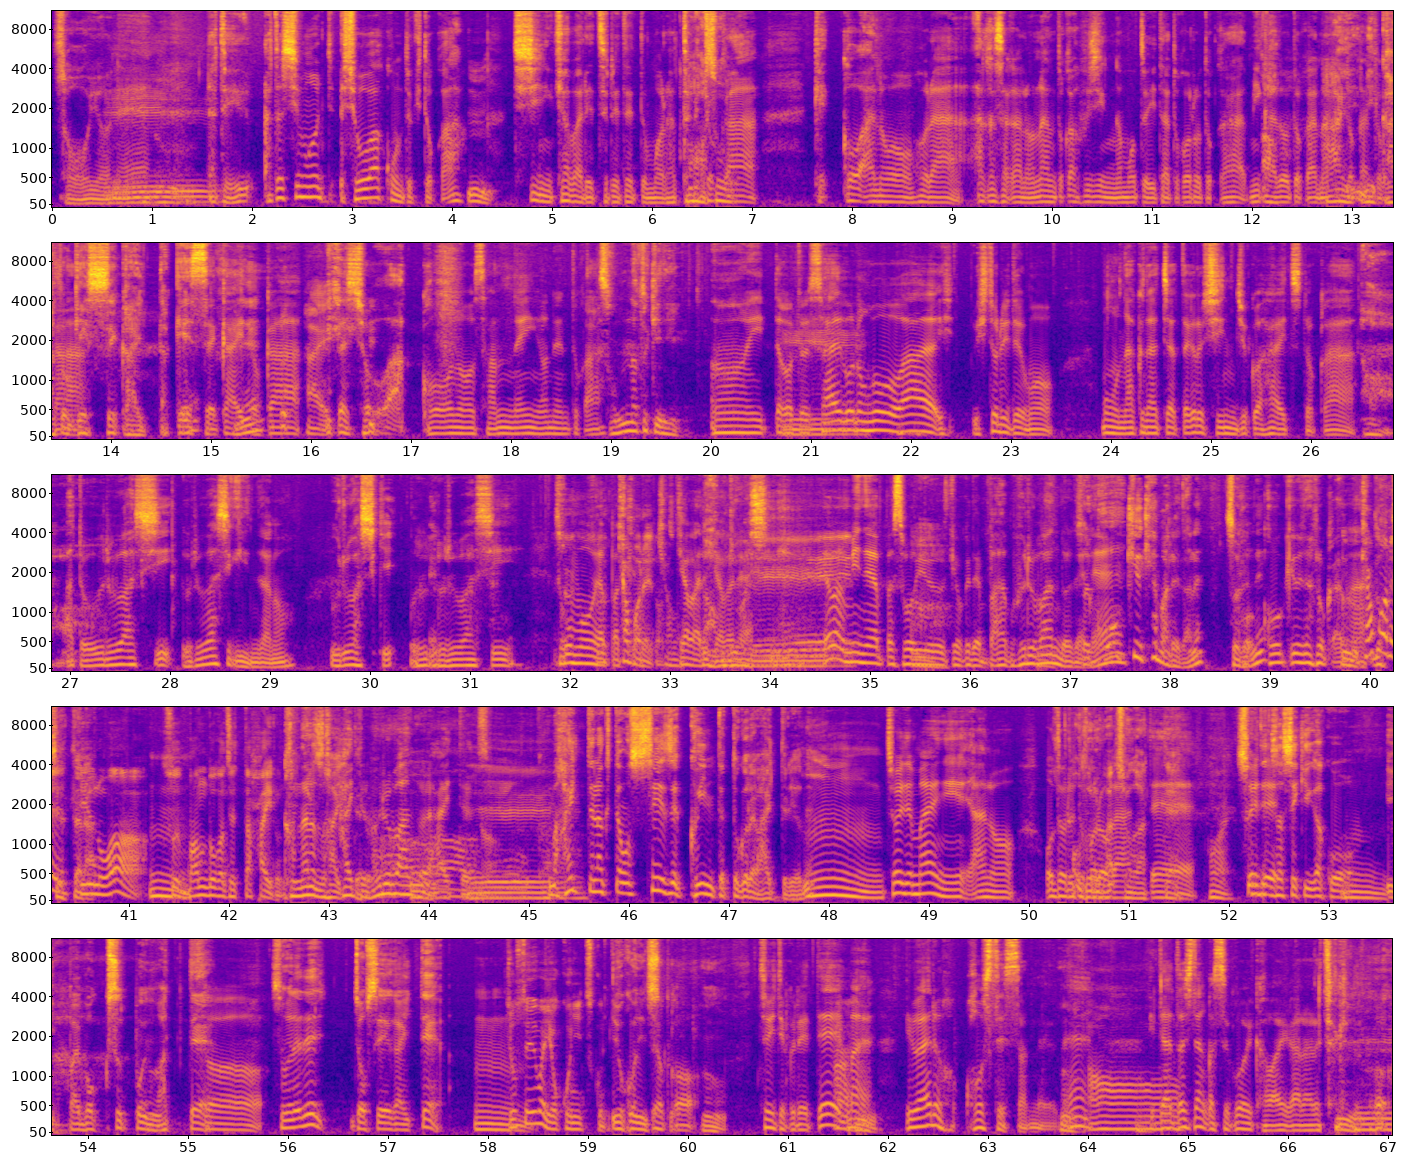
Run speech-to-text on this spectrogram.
そうよね。だって、私も小学校の時とか、うん父にキャバレー連れてってもらったりとか、結構あの、ほら、赤坂のなんとか夫人が元いたところとか、帝とかなんとかはい、とか。帝月世界だっけ？月世界とか、ねはい。で小学校の3年4年とか、そんな時に、うん、行ったことで、最後の方はひ一人でも、もう亡くなっちゃったけど、新宿ハイツとか、ああと、麗し、麗し銀座の、麗しき？う麗し、そこもやっぱ、キャバレーなんですかキャバレー、あキャバレー。やっぱみんなやっぱそういう曲でバ、フルバンドでそれ高ね。級キャバレーだね。それね。高級なのかうんな。キャバレーっていうのは、そういうバンドが絶対入る必ず入っる。入っててる。フルバンドで入ってるんですよ。へまあ入ってなくても、せいぜいクインテットぐらいは入ってるよね。うん。それで前に、あの、踊るところがあって、はい。それで座席がこういっぱいボックスっぽいのがあって、そそれで女性がいて。女性は横につく横につく。横うんついてくれて、はい。まあ、いわゆるホホステスさんだよね。あで、私なんかすごい可愛がられたけど、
